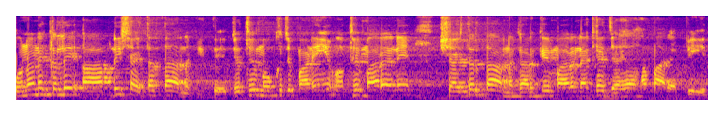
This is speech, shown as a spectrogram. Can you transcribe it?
ਉਹਨਾਂ ਨੇ ਇਕੱਲੇ ਆਪ ਨਹੀਂ ਸ਼ਸਤਰ ਧਾਰਨ ਕੀਤੇ। ਜਿੱਥੇ ਮੁੱਖ ਚ ਬਾਣੀ ਉੱਥੇ ਮਹਾਰਾਜ ਨੇ ਸ਼ਸਤਰ ਧਾਰਨ ਕਰਕੇ ਮਹਾਰਾਜ ਨੇ ਆਖਿਆ ਜੈ ਹਮਾਰੇ ਪੀਰ।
